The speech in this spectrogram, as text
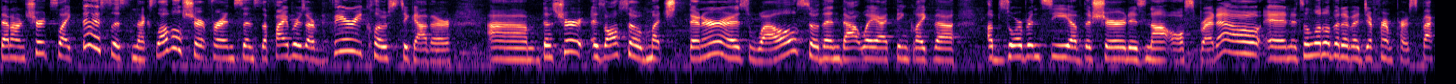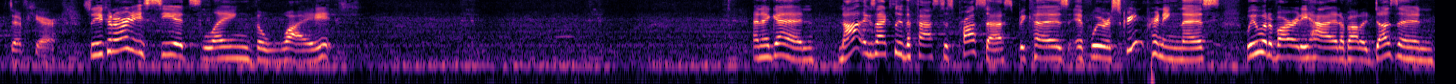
that on shirts like this, this next level shirt, for instance, the fibers are very close together. Um, the shirt is also much thinner as well, so then that way I think like the absorbency of the shirt is not all spread out, and it's a little bit of a different perspective here. So you can already see it's laying the white. And again, not exactly the fastest process because if we were screen printing this, we would have already had about a dozen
